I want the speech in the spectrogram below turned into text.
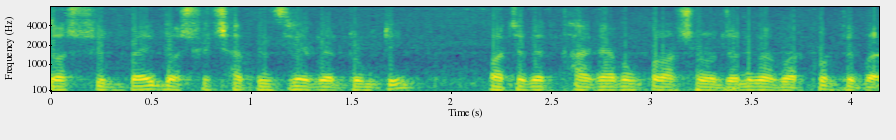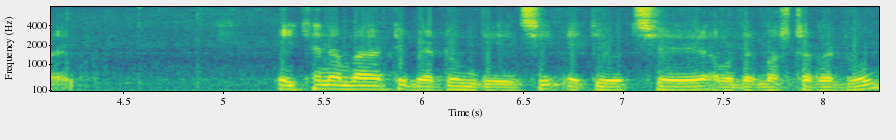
দশ ফিট বাই দশ ফিট সাত ইঞ্চির বেডরুমটি বাচ্চাদের থাকা এবং পড়াশোনার জন্য ব্যবহার করতে পারেন। এইখানে আমরা একটি বেডরুম দিয়েছি। এটি হচ্ছে আমাদের মাস্টার বেডরুম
